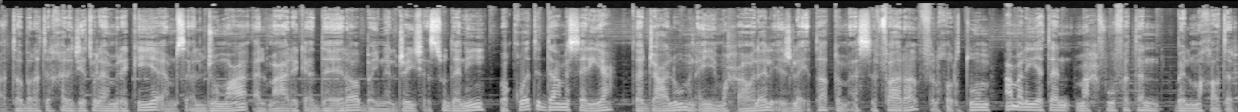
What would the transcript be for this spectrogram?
اعتبرت الخارجية الأمريكية أمس الجمعة المعارك الدائرة بين الجيش السوداني وقوات الدعم السريع تجعل من أي محاولة لإجلاء طاقم السفارة في الخرطوم عملية محفوفة بالمخاطر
